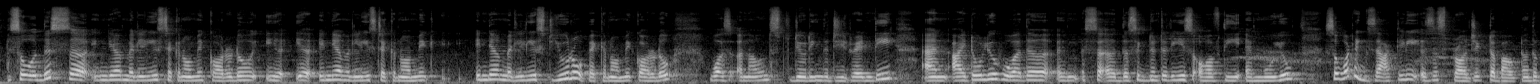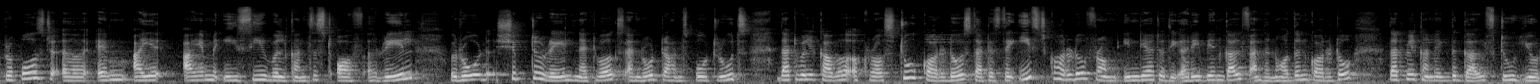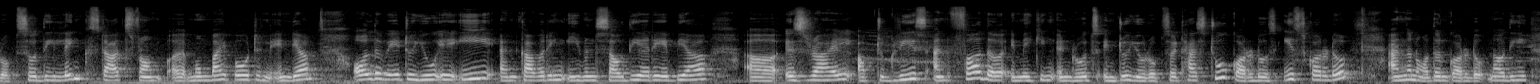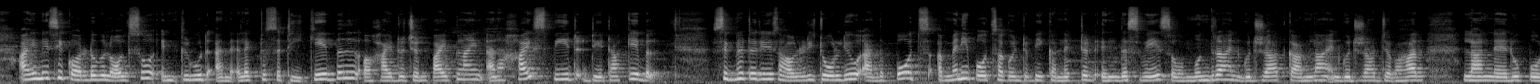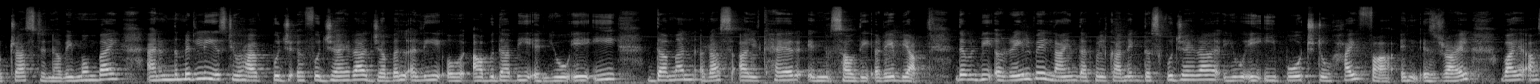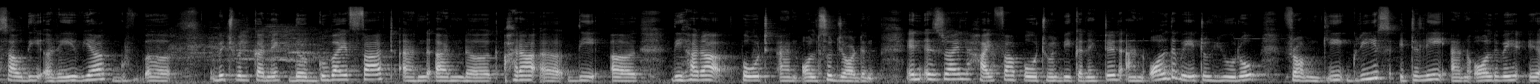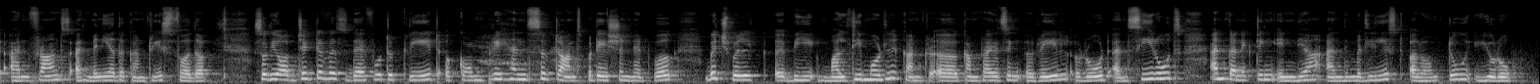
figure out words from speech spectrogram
So this uh, India Middle East Economic Corridor, India Middle East Economic India Middle East Europe Economic Corridor was announced during the G20 and I told you who are the um, uh, the signatories of the MOU. So what exactly is this project about? Now the proposed uh, IMEC will consist of rail, road, ship to rail networks and road transport routes that will cover across two corridors that is the East Corridor from India to the Arabian Gulf and the Northern Corridor that will connect the Gulf to Europe. So the link starts from uh, Mumbai port in India all the way to UAE and covering even Saudi Arabia, uh, Israel up to Greece and further making inroads into Europe. So it has two corridors, East Corridor and the Northern Corridor. Now the IMEC corridor will also include an electricity cable, a hydrogen pipeline and a high-speed data cable signatories I already told you and the ports uh, many ports are going to be connected in this way. So Mundra in Gujarat Kandla in Gujarat Jawahar Lal Nehru Port Trust in Navi Mumbai. And in the Middle East you have Puj uh, Fujairah Jabal Ali or Abu Dhabi in UAE Dammam Ras Al Khair in Saudi Arabia. There will be a railway line that will connect the Fujairah UAE port to Haifa in Israel via Saudi Arabia uh, which will connect the Ghuwaifat and and uh, Hara, uh, the uh, the Hara port and also Jordan. In Israel, Haifa port will be connected and all the way to Europe from Greece, Italy and all the way uh, and France and many other countries further. So the objective is therefore to create a comprehensive transportation network which will uh, be multimodal uh, comprising rail, road and sea routes and connecting India and the Middle East along to Europe.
